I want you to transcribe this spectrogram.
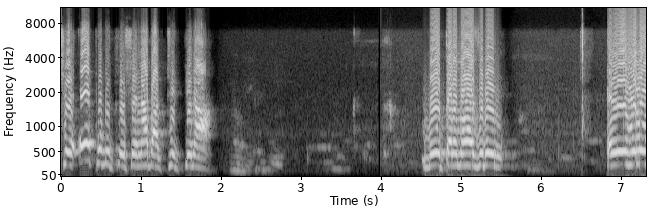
সে অপবিত্র, সে নাবাক ঠিক কিনা। এই হলো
